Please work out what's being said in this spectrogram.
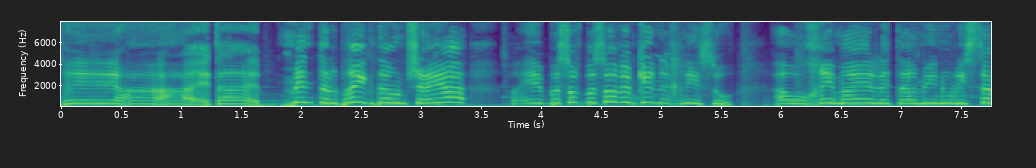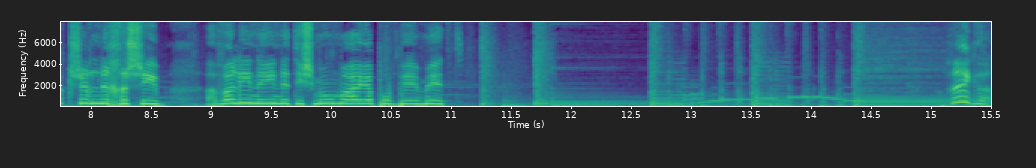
ואת ה mental breakdown שהיה, בסוף בסוף הם כן הכניסו. האורחים האלה, תאמינו לי, שק של נחשים. אבל הנה, הנה, תשמעו מה היה פה באמת. רגע,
